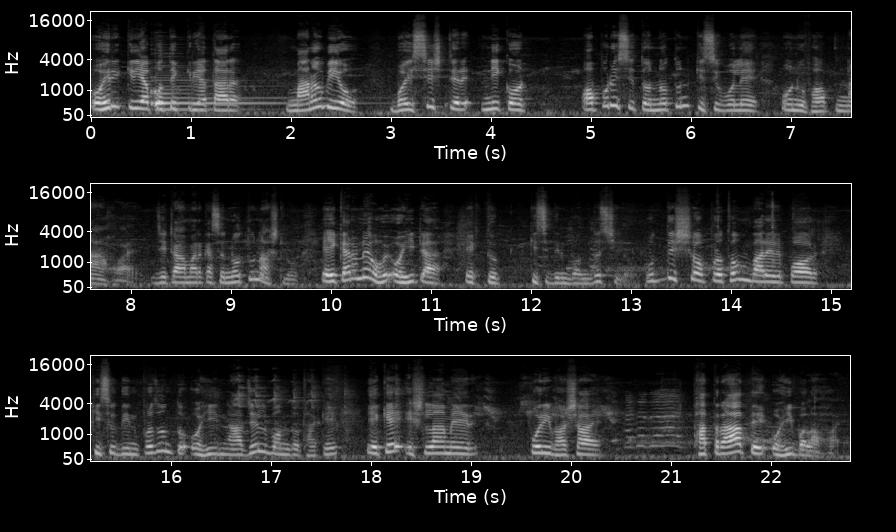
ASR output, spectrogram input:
ওহির ক্রিয়া প্রতিক্রিয়া তার মানবীয় বৈশিষ্ট্যের নিকট অপরিচিত নতুন কিছু বলে অনুভব না হয় যেটা আমার কাছে নতুন আসলো। এই কারণে ওহি- ওহিটা একটু কিছুদিন বন্ধ ছিল। উদ্দেশ্য প্রথমবারের পর কিছুদিন পর্যন্ত ওহি নাজেল বন্ধ থাকে। একে ইসলামের পরিভাষায় ফাতরাতে ওহি বলা হয়।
